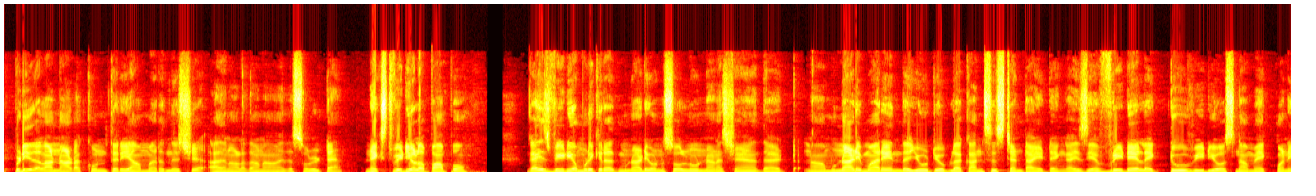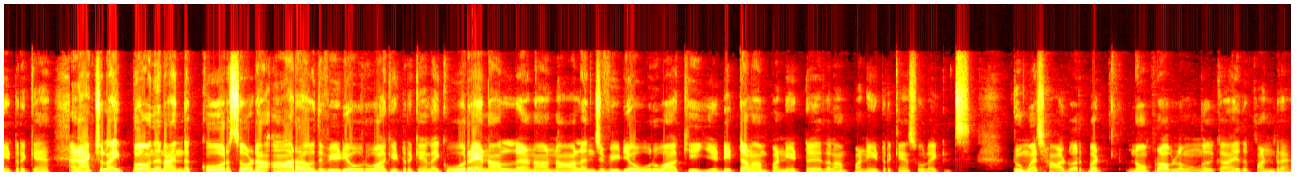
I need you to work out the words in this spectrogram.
எப்படி இதெல்லாம் நடக்கும்னு தெரியாமல் இருந்துச்சு. அதனால தான் நான் இதை சொல்லிட்டேன். நெக்ஸ்ட் வீடியோவில் பார்ப்போம். கைஸ் வீடியோ முடிக்கிறதுக்கு முன்னாடி ஒன்று சொல்லணும்னு நினச்சேன். தட் நான் முன்னாடி மாதிரி இந்த யூடியூப்பில் கன்சிஸ்டன்ட் ஆகிட்டேன் guys everyday like two videos நான் மேக் பண்ணிகிட்ருக்கேன் இருக்கேன் அண்ட் ஆக்சுவலாக இப்போ வந்து நான் இந்த கோர்ஸோட ஆறாவது வீடியோ உருவாக்கிட்டு இருக்கேன் லைக் ஒரே நாளில் நான் நாலஞ்சு வீடியோ உருவாக்கி எடிட்டெல்லாம் பண்ணிவிட்டு இதெல்லாம் பண்ணிகிட்ருக்கேன் இருக்கேன் so like it's too much hard work but no problem உங்களுக்காக இது பண்ணுறேன்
